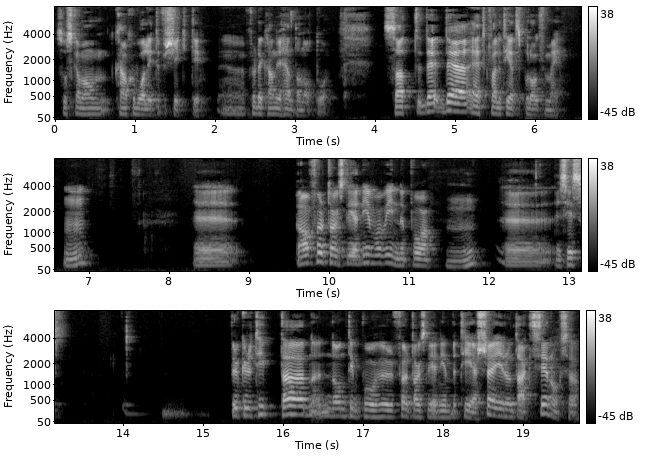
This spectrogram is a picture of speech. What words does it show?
så ska man kanske vara lite försiktig. Eh, för det kan ju hända något då. Så att det, det är ett kvalitetsbolag för mig. Mm. Eh, ja, företagsledningen var vi inne på. Mm. Eh, Precis. Brukar du titta någonting på hur företagsledningen beter sig runt aktien också?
